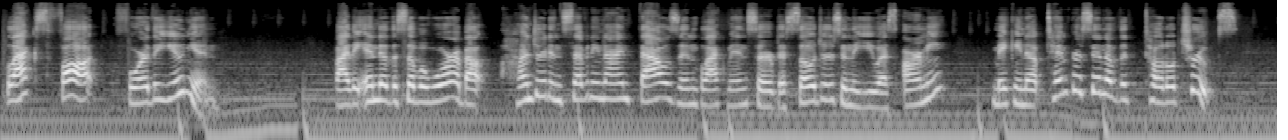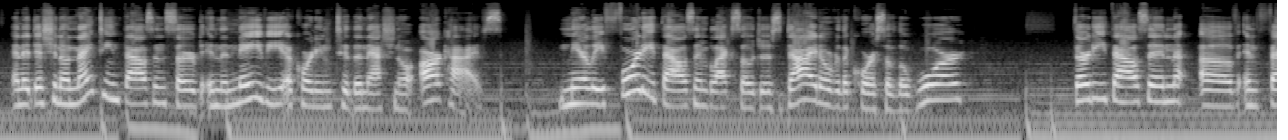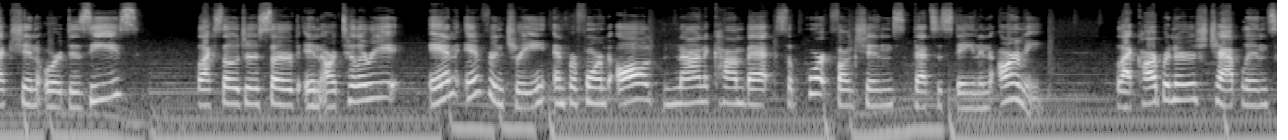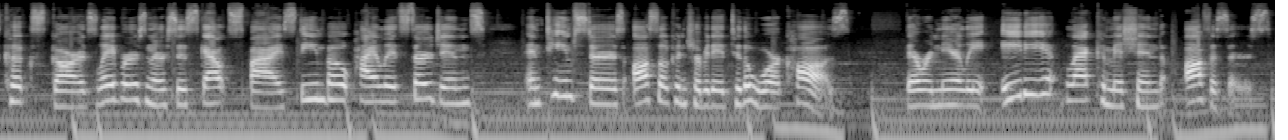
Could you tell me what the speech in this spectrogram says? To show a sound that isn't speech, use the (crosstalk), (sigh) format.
blacks fought for the Union. By the end of the Civil War, about 179,000 black men served as soldiers in the U.S. Army, making up 10% of the total troops. An additional 19,000 served in the Navy, according to the National Archives. Nearly 40,000 black soldiers died over the course of the war, 30,000 of infection or disease. Black soldiers served in artillery and infantry and performed all non combat support functions that sustain an army. Black carpenters, chaplains, cooks, guards, laborers, nurses, scouts, spies, steamboat pilots, surgeons, and teamsters also contributed to the war cause. There were nearly 80 black commissioned officers.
